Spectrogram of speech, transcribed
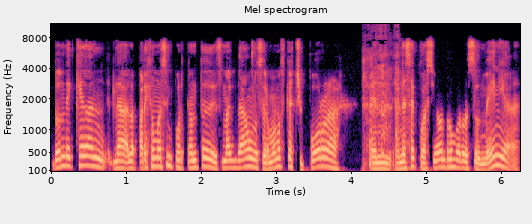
¿dónde quedan la, pareja más importante de SmackDown, los hermanos Cachiporra, en, esa ecuación rumbo a WrestleMania?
